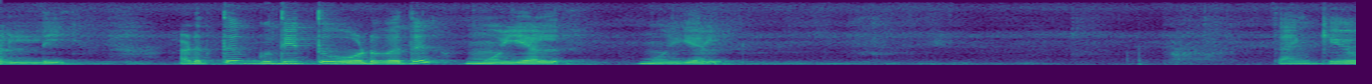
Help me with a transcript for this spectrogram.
அல்லி. அடுத்து குதித்து ஓடுவது முயல் முயல். தேங்க்யூ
